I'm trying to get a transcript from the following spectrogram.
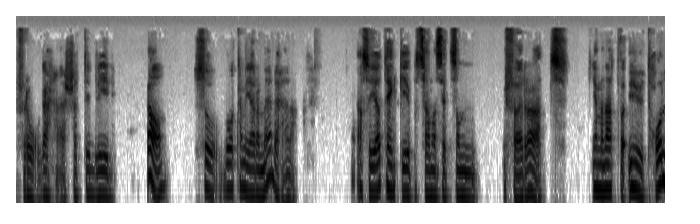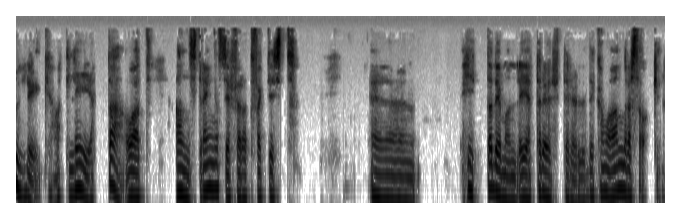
fråga här, så att det blir, ja, så vad kan vi göra med det här? Alltså jag tänker ju på samma sätt som förra, att, jag menar, att vara uthållig, att leta och att anstränga sig för att faktiskt eh, hitta det man letar efter, eller det kan vara andra saker.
